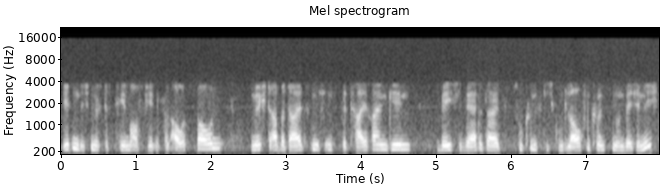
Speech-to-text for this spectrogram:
eben, ich möchte das Thema auf jeden Fall ausbauen, möchte aber da jetzt nicht ins Detail reingehen, welche Werte da jetzt zukünftig gut laufen könnten und welche nicht.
